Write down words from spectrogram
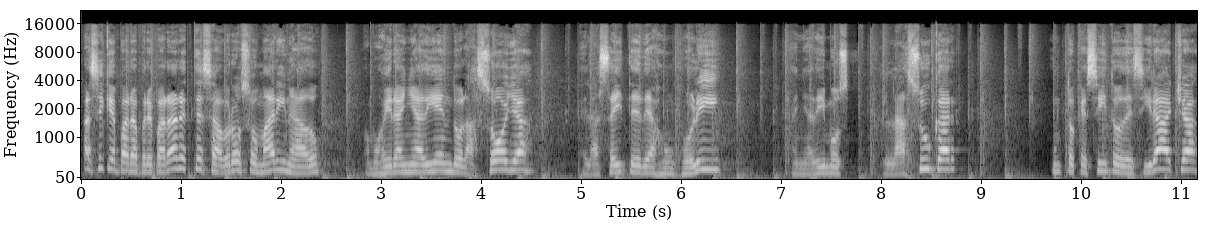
Así que para preparar este sabroso marinado, vamos a ir añadiendo la soya, el aceite de ajonjolí, añadimos el azúcar, un toquecito de sriracha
